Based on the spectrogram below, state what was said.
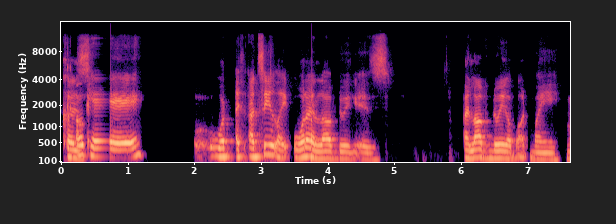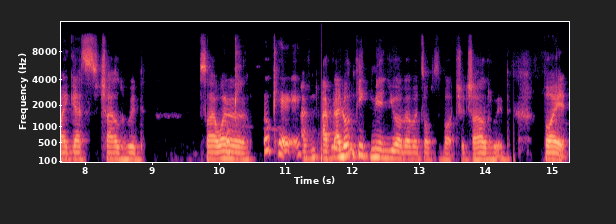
Because okay. what I, I'd say, like, what I love doing is I love knowing about my my guest's childhood. So I want to. Okay. I've, I've, I don't think me and you have ever talked about your childhood, but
